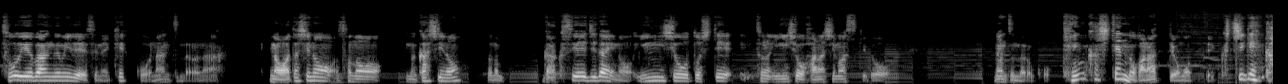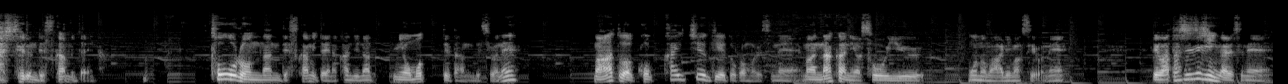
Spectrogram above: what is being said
そういう番組でですね、結構、なんつうんだろうな。まあ私の、その、昔の、その、学生時代の印象として、その印象を話しますけど、なんつうんだろう、こう、喧嘩してんのかなって思って、口喧嘩してるんですかみたいな。討論なんですかみたいな感じな、に思ってたんですよね。まあ、あとは国会中継とかもですね、まあ中にはそういうものもありますよね。で、私自身がですね、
